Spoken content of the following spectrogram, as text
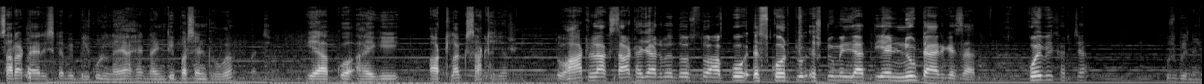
सारा टायर इसका भी बिल्कुल नया है 90 परसेंट होगा अच्छा। ये आपको आएगी आठ लाख साठ हज़ार। तो आठ लाख साठ हज़ार में दोस्तों आपको स्कॉर्पियो एस टू मिल जाती है न्यू टायर के साथ। कोई भी खर्चा? कुछ भी नहीं।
